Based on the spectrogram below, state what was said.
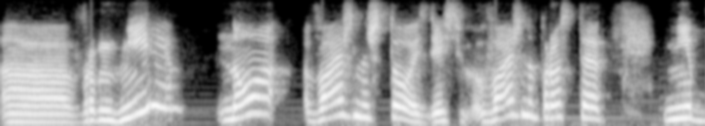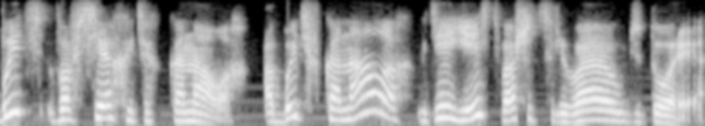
в мире, но важно что? Здесь важно просто не быть во всех этих каналах, а быть в каналах, где есть ваша целевая аудитория.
